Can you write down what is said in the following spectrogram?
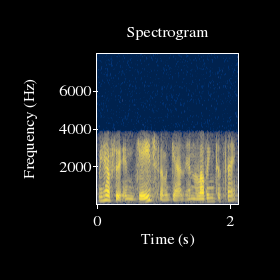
we have to engage them again in loving to think.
